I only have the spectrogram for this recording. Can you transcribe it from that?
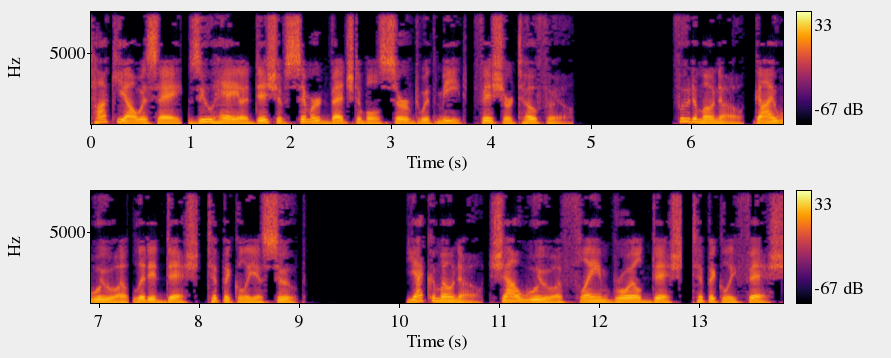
Takiawase, zuhei a dish of simmered vegetables served with meat, fish or tofu. Futamono, gai wu a lidded dish, typically a soup. Yakimono, shao wu a flame-broiled dish, typically fish.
